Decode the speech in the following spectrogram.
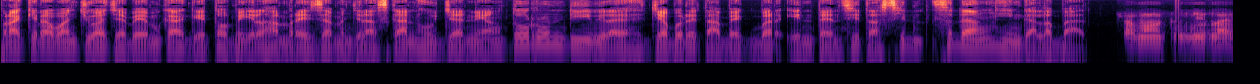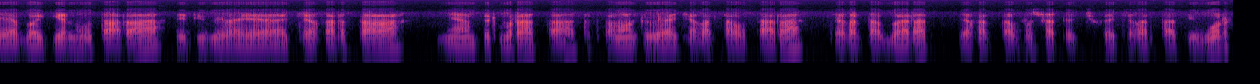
Perakirawan cuaca BMKG Tommy Ilham Reza menjelaskan hujan yang turun di wilayah Jabodetabek berintensitas sedang hingga lebat. Sama untuk wilayah bagian utara, jadi wilayah Jakarta, ini hampir merata, terutama untuk wilayah Jakarta Utara, Jakarta Barat, Jakarta Pusat, dan juga Jakarta Timur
